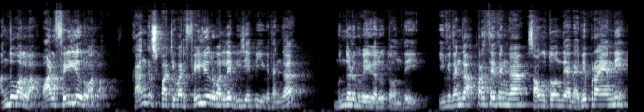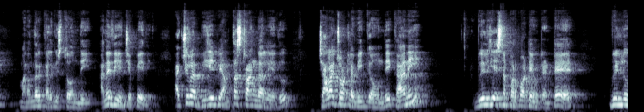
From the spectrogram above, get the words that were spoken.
అందువల్ల వాళ్ళ ఫెయిల్యూర్ వల్ల కాంగ్రెస్ పార్టీ వారి ఫెయిల్యూర్ వల్లే బీజేపీ ఈ విధంగా ముందడుగు వేయగలుగుతోంది. ఈ విధంగా అప్రస్థితంగా సాగుతోంది అనే అభిప్రాయాన్ని మనందరికి కలిగిస్తోంది అనేది నేను చెప్పేది. యాక్చువల్గా బీజేపీ అంత స్ట్రాంగ్గా లేదు. చాలా చోట్ల వీక్గా ఉంది. కానీ వీళ్ళు చేసిన పొరపాటు ఏమిటంటే వీళ్ళు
